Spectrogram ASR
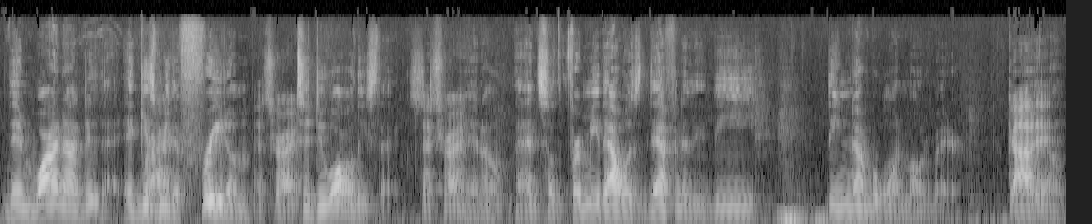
then why not do that? It gives me the freedom That's right. to do all these things. That's right. You know, and so for me, that was definitely the the number one motivator. Got it. know.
